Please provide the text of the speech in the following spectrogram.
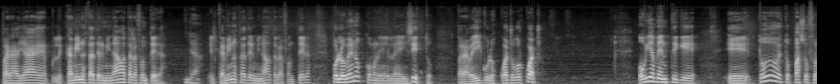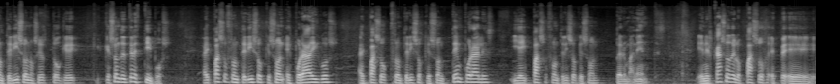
para ya eh, el camino está terminado hasta la frontera. Ya. El camino está terminado hasta la frontera, por lo menos, como le, insisto, para vehículos 4x4. Obviamente que eh, todos estos pasos fronterizos, ¿no es cierto?, que, que son de tres tipos. Hay pasos fronterizos que son esporádicos, hay pasos fronterizos que son temporales y hay pasos fronterizos que son permanentes. En el caso de los pasos eh,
